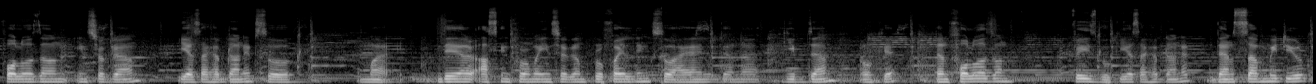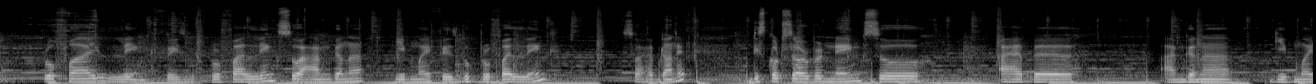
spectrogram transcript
follow us on instagram. Yes i have done it. So my they are asking for my instagram profile link. So i am gonna give them. Okay. Then follow us on facebook. Yes i have done it. Then submit your profile link facebook profile link. So i'm gonna give my facebook profile link. So i have done it. Discord server name. So i have uh, i'm gonna give my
